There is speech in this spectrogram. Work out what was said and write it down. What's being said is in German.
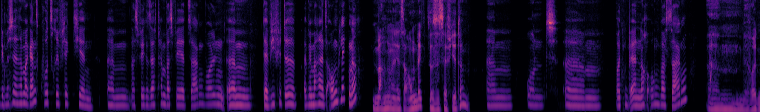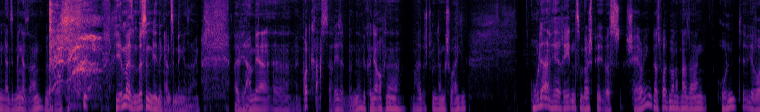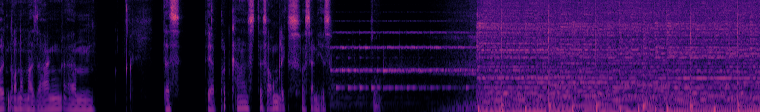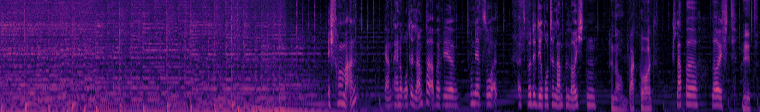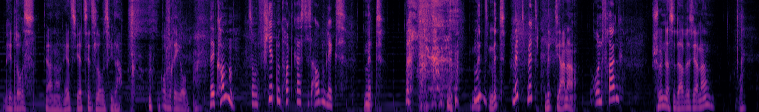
Wir müssen jetzt mal ganz kurz reflektieren, ähm, was wir gesagt haben, was wir jetzt sagen wollen. Ähm, der wievielte, wir machen jetzt Augenblick, ne? Machen wir jetzt Augenblick, das ist der vierte. Ähm, und ähm, wollten wir noch irgendwas sagen? Ähm, wir wollten eine ganze Menge sagen. Wie immer müssen wir eine ganze Menge sagen. Weil wir haben ja äh, einen Podcast, da redet man. Ja? Wir können ja auch eine, eine halbe Stunde lang schweigen. Oder wir reden zum Beispiel über das Sharing, das wollten wir nochmal sagen. Und wir wollten auch nochmal sagen, ähm, dass der Podcast des Augenblicks, was der eigentlich ist. So. Ich fange mal an. Wir haben keine rote Lampe, aber wir tun jetzt so, als würde die rote Lampe leuchten. Genau, Backboard. Klappe läuft. Geht, geht los. Jana, jetzt, jetzt geht's los wieder. Aufregung. Willkommen zum vierten Podcast des Augenblicks. Mit. mit, mit. Mit, mit. Mit Jana. Und Frank. Schön, dass du da bist, Jana.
